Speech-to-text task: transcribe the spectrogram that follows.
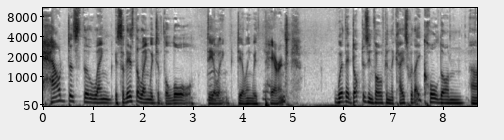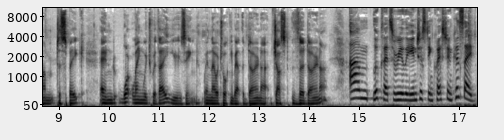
how does the language? So there's the language of the law dealing dealing with parent. Were there doctors involved in the case? Were they called on um, to speak? And what language were they using when they were talking about the donor? Just the donor? Um, look, that's a really interesting question because they.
